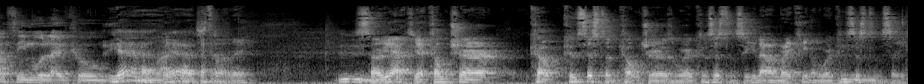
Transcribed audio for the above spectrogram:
healthy, more local. yeah, yeah, kind of stuff. definitely. So yeah, yeah, culture, cul- consistent culture is a word. Consistency. You know, I'm very keen on the word consistency.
